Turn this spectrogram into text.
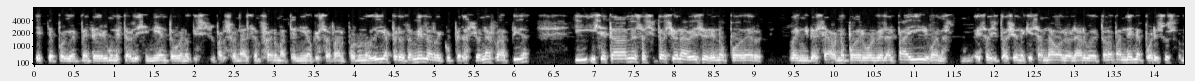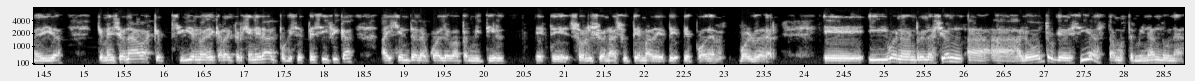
este, porque de repente hay algún establecimiento, bueno, que si su personal se enferma ha tenido que cerrar por unos días, pero también la recuperación es rápida y, se está dando esa situación a veces de no poder reingresar, no poder volver al país, bueno, esas situaciones que se han dado a lo largo de toda la pandemia, por eso esa medida que mencionabas, que si bien no es de carácter general, porque es específica, hay gente a la cual le va a permitir este, solucionar su tema de, poder volver. Eh, y bueno, en relación a, a, lo otro que decía, estamos terminando una,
